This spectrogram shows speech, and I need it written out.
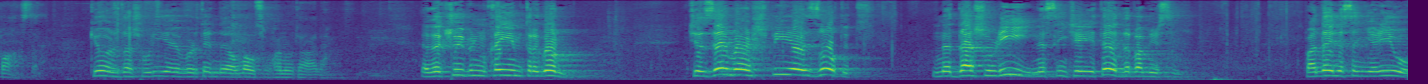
pastër. Kjo është dashuria e vërtetë ndaj Allahut subhanahu wa ta'ala. Edhe kështu Ibn Qayyim tregon, që zemra është shpija e Zotit në dashuri, në sinqeritet dhe bamirësi. Prandaj nëse njeriu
